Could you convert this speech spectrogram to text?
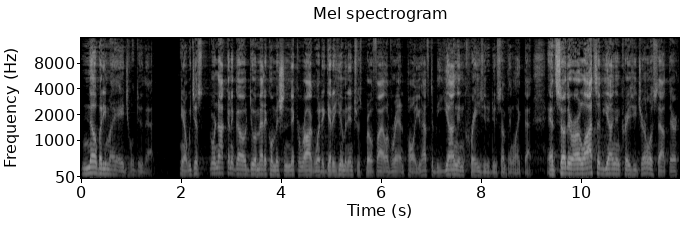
Nobody my age will do that. You know, we just, we're not going to go do a medical mission in Nicaragua to get a human interest profile of Rand Paul. You have to be young and crazy to do something like that. And so there are lots of young and crazy journalists out there.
